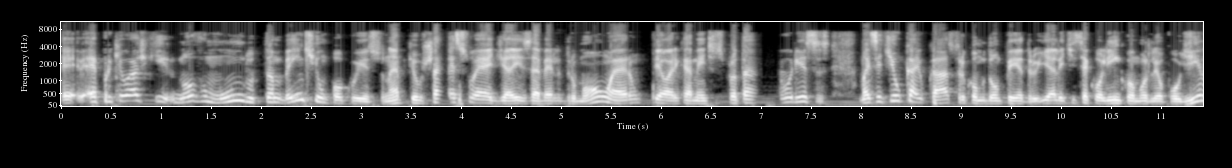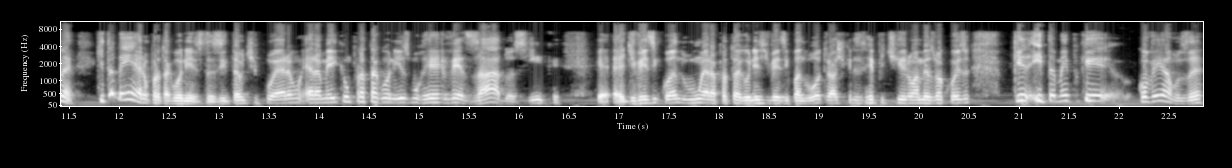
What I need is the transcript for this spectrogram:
é, é, porque eu acho que Novo Mundo também tinha um pouco isso, né? Porque o Chai Suede e a Isabelle Drummond eram, teoricamente, os protagonistas. Mas você tinha o Caio Castro como Dom Pedro e a Letícia Colim como Leopoldina, que também eram protagonistas. Então, tipo, era, era meio que um protagonismo revezado, assim. É, de vez em quando um era protagonista, de vez em quando o outro. Eu acho que eles repetiram a mesma coisa. Porque, e também porque, convenhamos, né?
